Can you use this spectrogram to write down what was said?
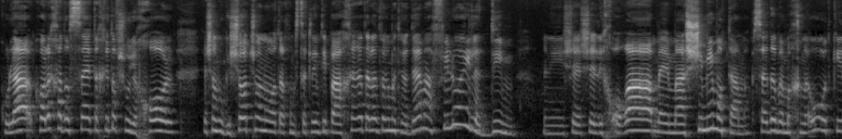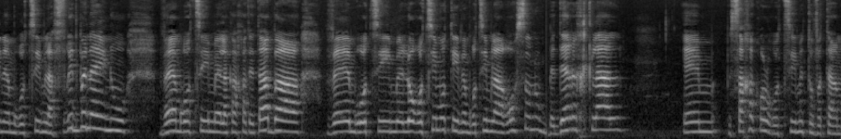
כולה, כל אחד עושה את הכי טוב שהוא יכול, יש לנו גישות שונות, אנחנו מסתכלים טיפה אחרת על הדברים, אתה יודע מה, אפילו הילדים, אני, ש, שלכאורה מאשימים אותם, בסדר? במחנאות, כי הנה הם רוצים להפריד בינינו, והם רוצים אה, לקחת את אבא, והם רוצים, אה, לא רוצים אותי, והם רוצים להרוס לנו. בדרך כלל, הם בסך הכל רוצים את טובתם.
